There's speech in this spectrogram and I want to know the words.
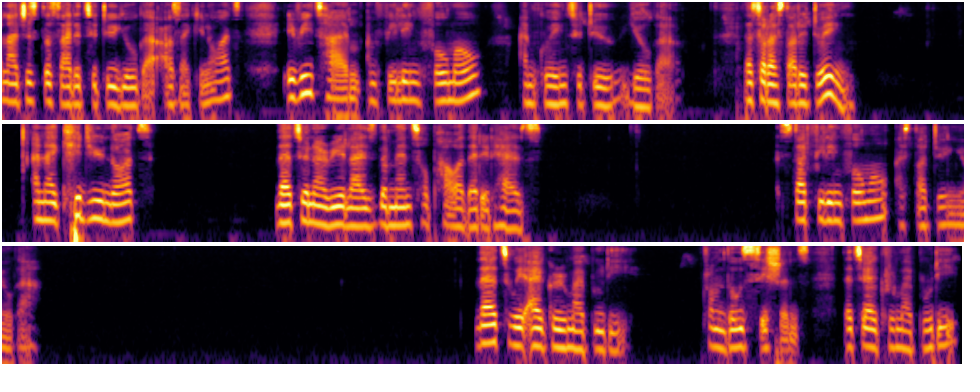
And I just decided to do yoga. I was like, you know what? Every time I'm feeling FOMO, I'm going to do yoga. That's what I started doing. And I kid you not, that's when I realized the mental power that it has. I start feeling FOMO, I start doing yoga. That's where I grew my booty from those sessions. That's where I grew my booty.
